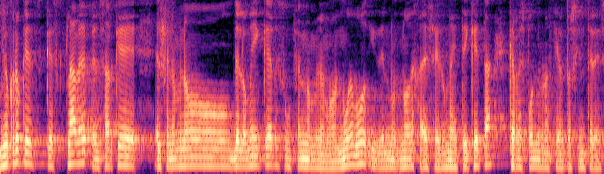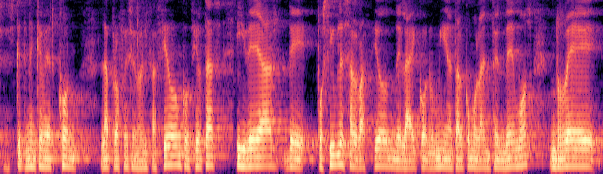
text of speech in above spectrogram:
Yo creo que es, que es clave pensar que el fenómeno de lo maker es un fenómeno nuevo y no, no deja de ser una etiqueta que responde a unos ciertos intereses, que tienen que ver con la profesionalización, con ciertas ideas de posible salvación de la economía tal como la entendemos, re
